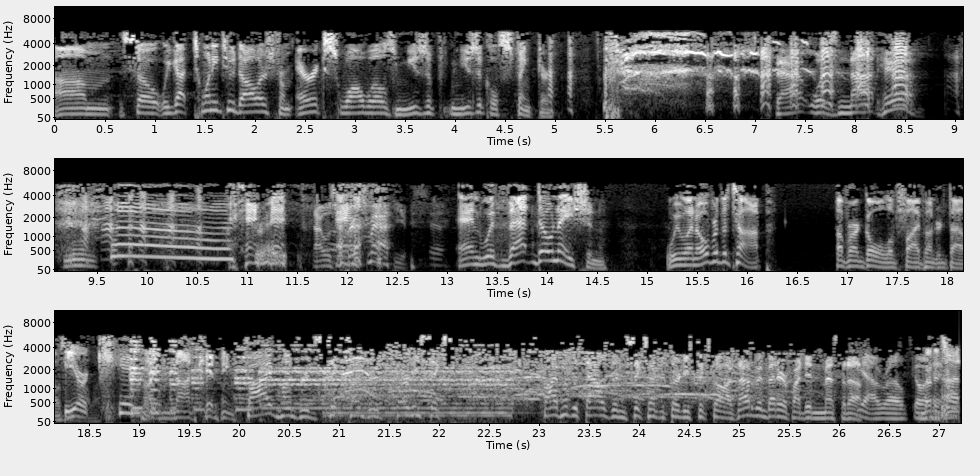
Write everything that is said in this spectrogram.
Um, so we got twenty two dollars from Eric Swalwell's music, musical sphincter. That was not him. Great. That was Chris Matthews. and with that donation, we went over the top of our goal of five hundred thousand. You're kidding. I'm not kidding. Five hundred, six hundred, thirty-six. Five hundred thousand six hundred thirty-six dollars. That would have been better if I didn't mess it up. Yeah, well, go But ahead. it's over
